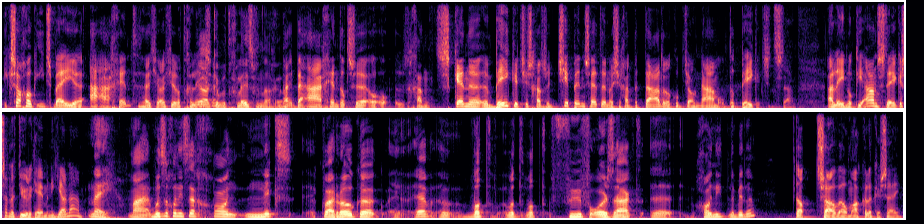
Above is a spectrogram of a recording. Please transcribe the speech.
ik zag ook iets bij uh, AA-agent. Had je, had je dat gelezen? Ja, ik heb het gelezen vandaag. Ja. Bij, bij AA-agent dat ze uh, gaan scannen, een bekertjes, gaan ze een chip inzetten. En als je gaat betalen, dan komt jouw naam op dat bekertje te staan. Alleen op die aanstekers staat natuurlijk helemaal niet jouw naam. Nee, maar moeten ze gewoon niet zeggen, gewoon niks qua roken, eh, wat, wat, wat vuur veroorzaakt, gewoon niet naar binnen? Dat zou wel makkelijker zijn.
